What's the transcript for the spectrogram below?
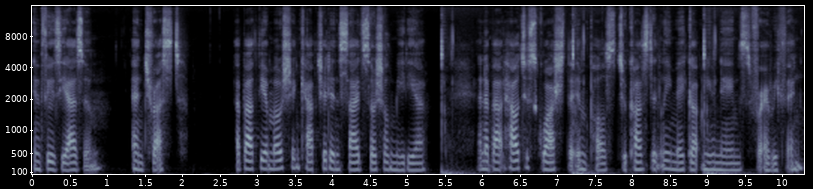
enthusiasm, and trust, about the emotion captured inside social media, and about how to squash the impulse to constantly make up new names for everything.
